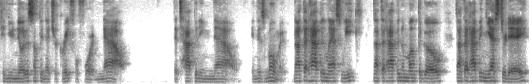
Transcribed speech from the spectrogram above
Can you notice something that you're grateful for now that's happening now in this moment? Not that happened last week, not that happened a month ago, not that happened yesterday,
